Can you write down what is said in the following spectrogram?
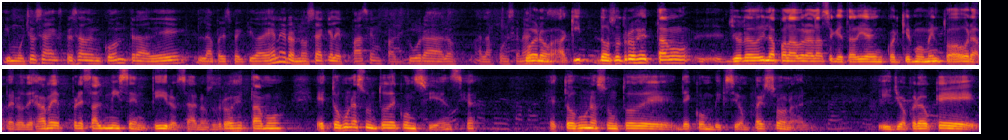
y muchos se han expresado en contra de la perspectiva de género, no sea que les pasen factura a, los, a las funcionarias. Bueno, aquí nosotros estamos, yo le doy la palabra a la secretaria en cualquier momento ahora, pero déjame expresar mi sentir, o sea, nosotros estamos, esto es un asunto de conciencia, esto es un asunto de, convicción personal, y yo creo que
